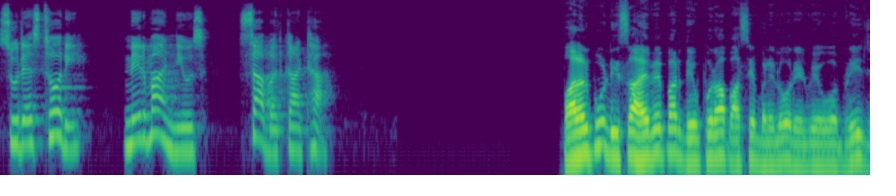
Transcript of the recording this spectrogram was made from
સુરેશ થોરી નિર્માણ ન્યૂઝ સાબરકાંઠા. પાલનપુર ડીસા હાઈવે પર દેવપુરા પાસે બનેલો રેલવે ઓવરબ્રિજ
